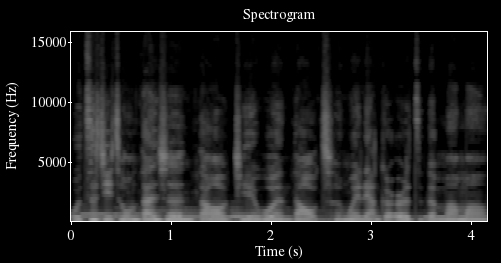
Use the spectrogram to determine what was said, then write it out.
我自己从单身到结婚，到成为两个儿子的妈妈。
